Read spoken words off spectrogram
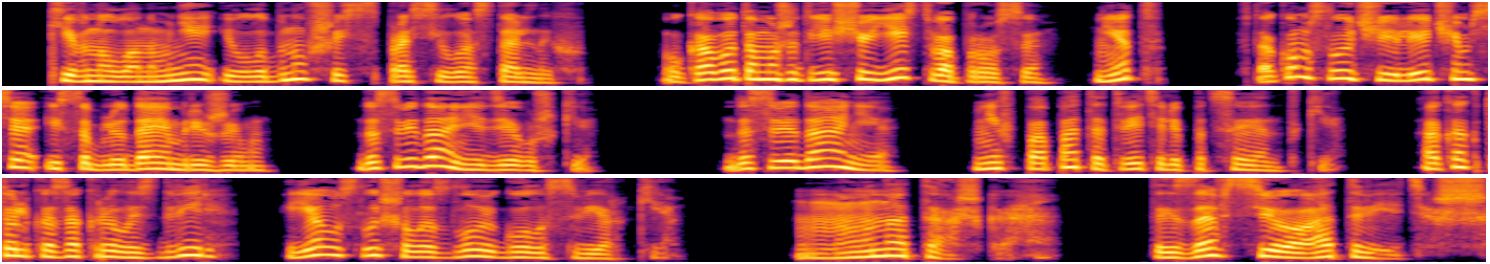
— кивнул он мне и, улыбнувшись, спросил у остальных. «У кого-то, может, еще есть вопросы? Нет? В таком случае лечимся и соблюдаем режим. До свидания, девушки». «До свидания», — не в попад ответили пациентки. А как только закрылась дверь, я услышала злой голос Верки. «Ну, Наташка, ты за все ответишь».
